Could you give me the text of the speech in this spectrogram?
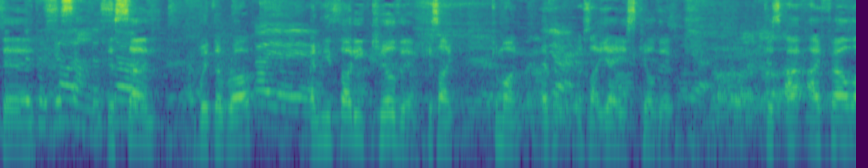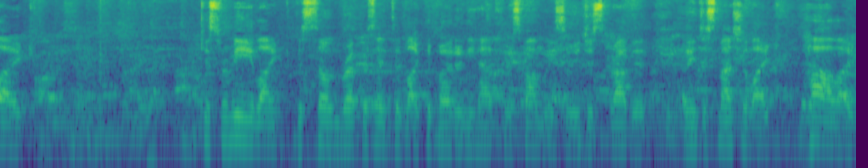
the The sun. the son with the rock oh, yeah, yeah. and you thought he killed him because like come on everyone Yeah. was like yeah he's killed him because I, I felt like because for me like the son represented like the burden he had for his family so he just grabbed it and he just smashed it like ha like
